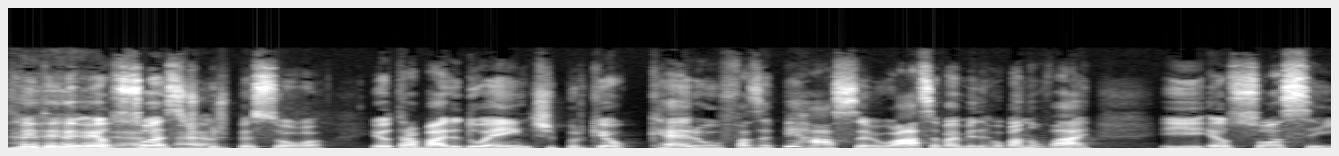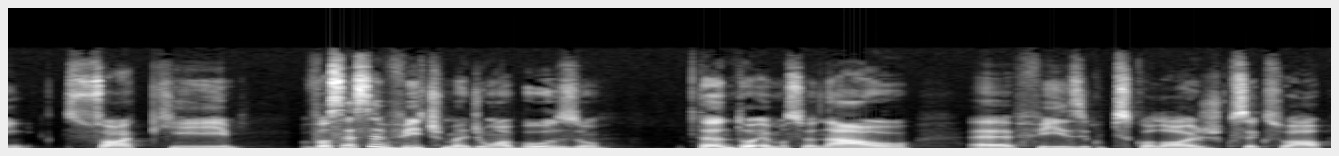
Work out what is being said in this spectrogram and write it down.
Entendeu? Eu sou esse é. tipo de pessoa. Eu trabalho doente porque eu quero fazer pirraça. Eu, ah, você vai me derrubar? Não vai. E eu sou assim. Só que você ser vítima de um abuso, tanto emocional, é, físico, psicológico, sexual,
